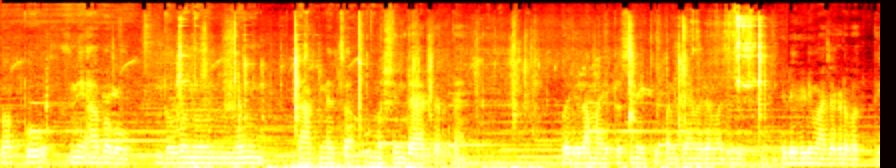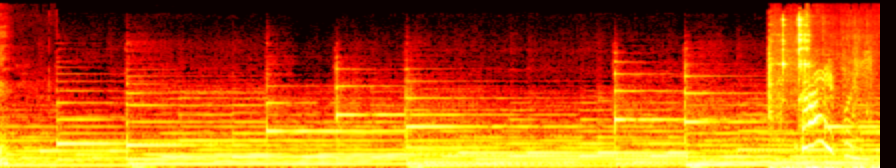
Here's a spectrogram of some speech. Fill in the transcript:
बापू आणि आबाभाऊ दोघं मिळून मूग टाकण्याचं मशीन तयार करत आहे परीला माहीतच नाही ती पण कॅमेऱ्यामध्ये गिडी माझ्याकडे बघते. काय पण?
